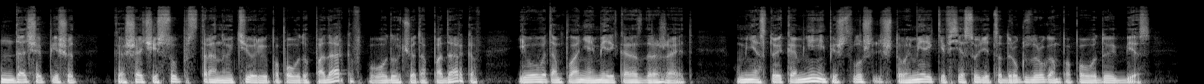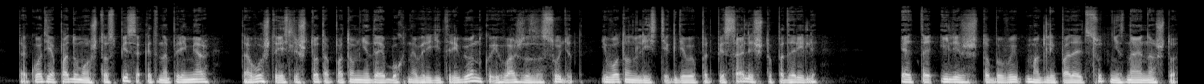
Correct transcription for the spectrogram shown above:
Дальше пишет кошачий суп странную теорию по поводу подарков, по поводу учета подарков. Его в этом плане Америка раздражает. У меня стойкое мнение, пишет слушатель, что в Америке все судятся друг с другом по поводу и без. Так вот, я подумал, что список это, например, того, что если что-то потом, не дай бог, навредит ребенку, и вас же засудят. И вот он листик, где вы подписались, что подарили это, или же чтобы вы могли подать в суд, не знаю на что.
